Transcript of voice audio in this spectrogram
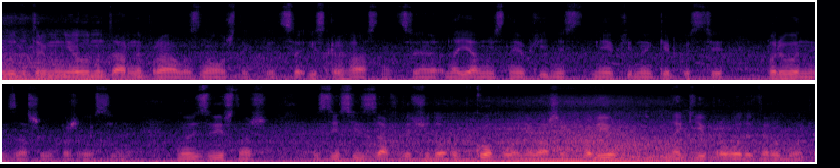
були дотримані елементарні правила, знову ж таки, це іскрогасник, це наявність необхідність, необхідної кількості первинних засобів пожежогасіння. Ну і звісно ж, здійсніть заходи щодо обкопування ваших полів, на які проводите роботи.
